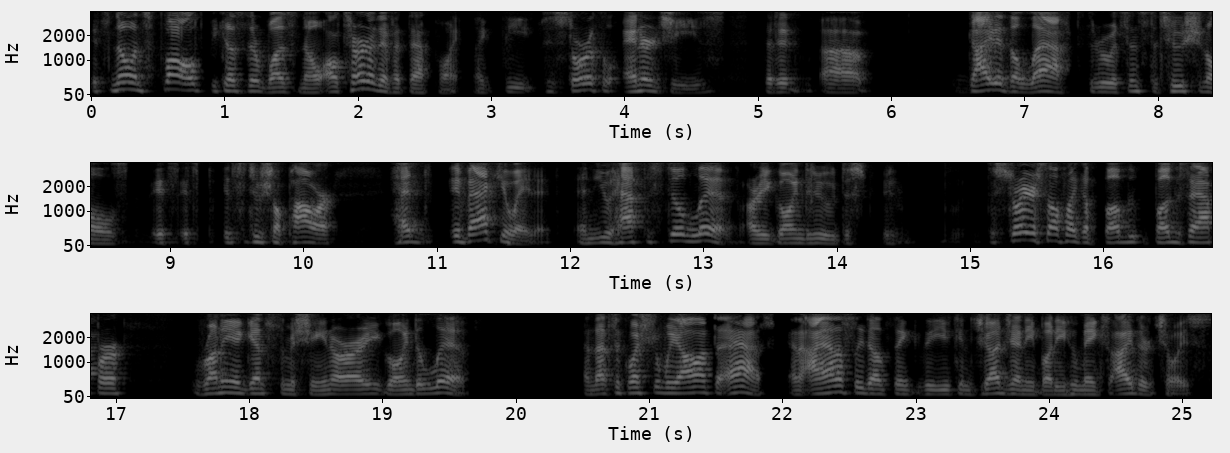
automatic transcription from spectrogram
it's no one's fault because there was no alternative at that point. Like the historical energies that had uh, guided the left through its institutionals its its institutional power had evacuated. And you have to still live. Are you going to dest- destroy yourself like a bug, bug zapper running against the machine or are you going to live? And that's a question we all have to ask. And i honestly don't think that you can judge anybody who makes either choice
